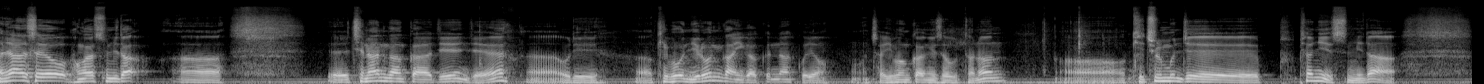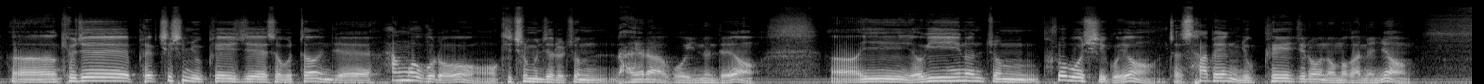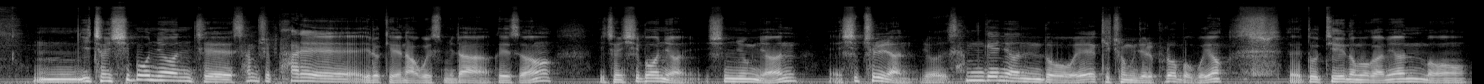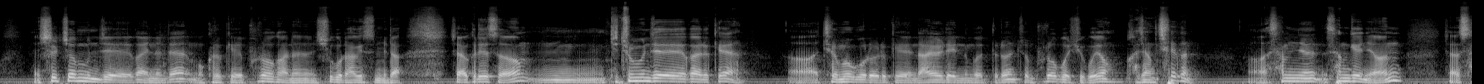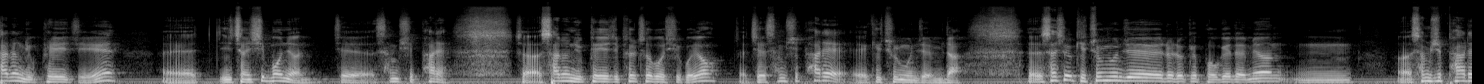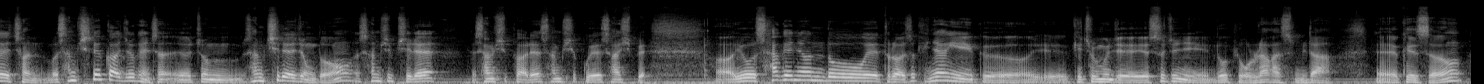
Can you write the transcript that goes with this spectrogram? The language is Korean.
안녕하세요. 반갑습니다. 어, 예, 지난 강까지 이제 어, 우리 어, 기본 이론 강의가 끝났고요. 어, 자 이번 강에서부터는 어, 기출 문제 편이 있습니다. 어, 교재 176페이지에서부터 이제 항목으로 기출 문제를 좀 나열하고 있는데요. 어, 이 여기는 좀 풀어보시고요. 자 406페이지로 넘어가면요. 음, 2015년 제 38회 이렇게 나오고 있습니다. 그래서 2015년, 16년, 17년 요 3개년도의 기출 문제를 풀어보고요. 에, 또 뒤에 넘어가면 뭐 실전 문제가 있는데 뭐 그렇게 풀어가는 식으로 하겠습니다. 자, 그래서 음, 기출 문제가 이렇게 어, 제목으로 이렇게 나열되어 있는 것들은 좀 풀어보시고요. 가장 최근 어, 3년, 3개년, 자, 406페이지, 2015년 제 38회. 자, 406페이지 펼쳐 보시고요. 자, 제 38회 기출 문제입니다. 에, 사실 기출 문제를 이렇게 보게 되면, 음, 38회 전, 뭐 37회까지도 괜찮, 좀 37회 정도, 37회, 38회, 39회, 40회. 어, 요 4개년도에 들어서 굉장히 그 기출문제의 수준이 높이 올라갔습니다. 예, 그래서,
